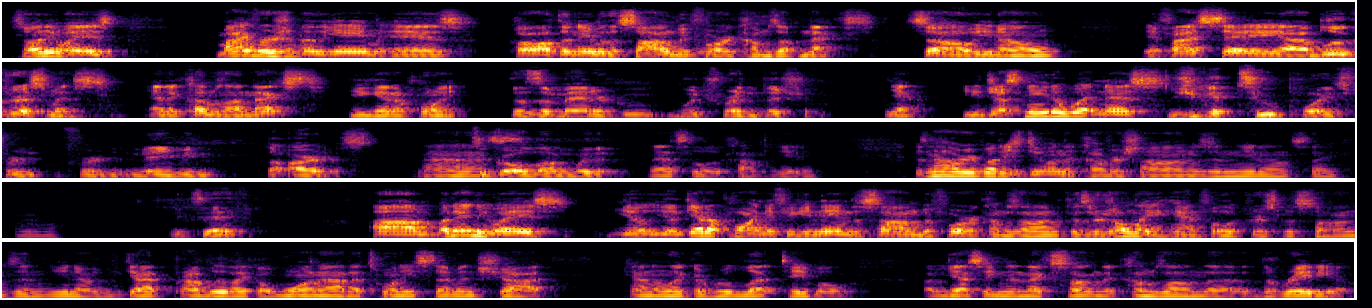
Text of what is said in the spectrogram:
So, anyways, my version of the game is call out the name of the song before it comes up next. So, you know, if I say uh, Blue Christmas and it comes on next, you get a point. Doesn't matter who which rendition. Yeah. You just need a witness. You should get two points for for naming the artist Uh, to go along with it. that's a little complicated. Because now everybody's doing the cover songs, and, you know, it's like. uh, Exactly. Um, but anyways, you'll you'll get a point if you can name the song before it comes on because there's only a handful of Christmas songs, and you know you've got probably like a one out of twenty seven shot, kind of like a roulette table. I'm guessing the next song that comes on the the radio.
